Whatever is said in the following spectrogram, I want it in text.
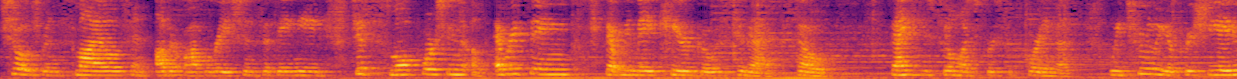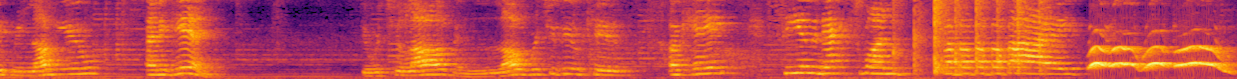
children's smiles and other operations that they need. Just a small portion of everything that we make here goes to that. So thank you so much for supporting us. We truly appreciate it. We love you. And again, do what you love and love what you do, kids. Okay? See you in the next one. Bye, bye, bye, bye, bye. Woo, woo, woo,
